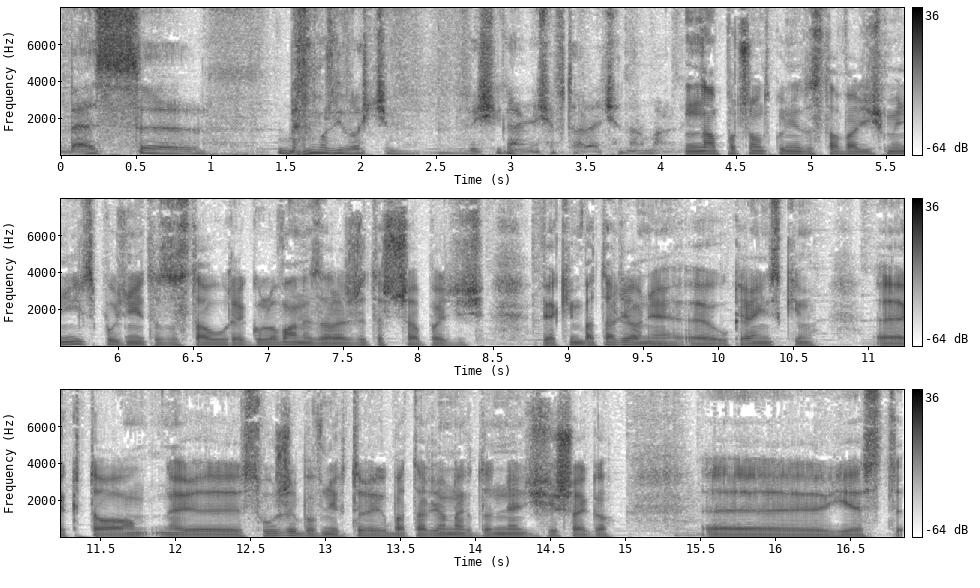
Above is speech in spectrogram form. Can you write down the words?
bez, y, bez możliwości wysikania się w toalecie normalnej. Na początku nie dostawaliśmy nic, później to zostało uregulowane. Zależy też, trzeba powiedzieć, w jakim batalionie e, ukraińskim e, kto e, służy, bo w niektórych batalionach do dnia dzisiejszego jest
